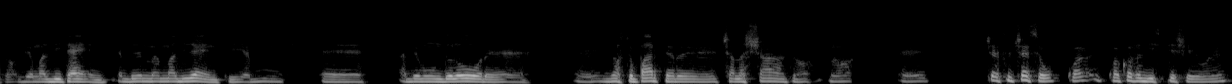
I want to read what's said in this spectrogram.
so, abbiamo mal di, denti, abbiamo, mal di denti eh, abbiamo un dolore, eh, il nostro partner ci ha lasciato, no? Eh, c'è successo qual qualcosa di spiacevole,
